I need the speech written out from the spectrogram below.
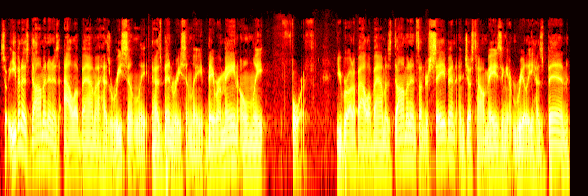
So even as dominant as Alabama has recently has been recently, they remain only fourth. You brought up Alabama's dominance under Saban and just how amazing it really has been.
